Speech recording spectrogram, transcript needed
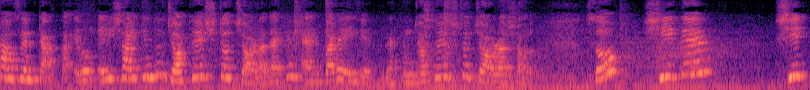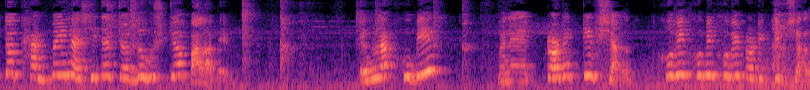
thousand টাকা। এবং এই শাল কিন্তু যথেষ্ট চড়া দেখেন একবারে এই যে, দেখেন, যথেষ্ট চওড়া শাল সো শীতের, শীত তো থাকবেই না, শীতের চোদ্দ গোষ্ঠীও পালাবে। এগুলা খুবই মানে প্রোটেক্টিভ শাল। খুবই খুবই খুবই প্রোটেক্টিভ শাল.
